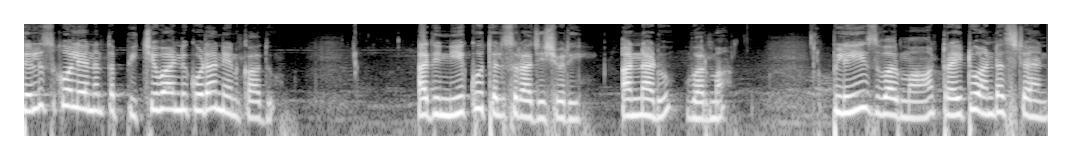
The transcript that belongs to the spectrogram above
తెలుసుకోలేనంత పిచ్చివాడిని కూడా నేను కాదు. అది నీకు తెలుసు రాజేశ్వరి అన్నాడు Varma. Please Varma try to understand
